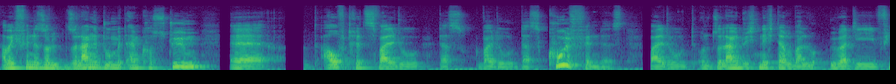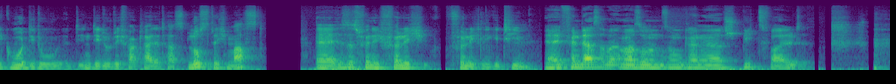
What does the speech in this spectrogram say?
Aber ich finde, so, solange du mit einem Kostüm äh, auftrittst, weil du das, weil du das cool findest, weil du und solange du dich nicht darüber über die Figur, die du, in die du dich verkleidet hast, lustig machst, äh, ist es finde ich völlig, völlig legitim. Ja, ich finde das aber immer so ein, so ein kleiner Spitzwald.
